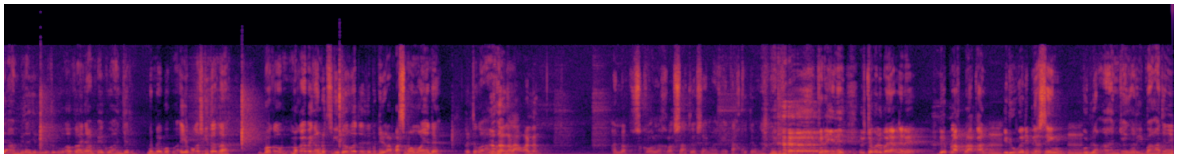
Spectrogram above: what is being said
dia ambil aja duit itu gue agak nyampe gue anjir. enam ribu apa? Ya pokoknya segituan lah. Pokoknya makanya pegang duit segitu gue tiba-tiba dirampas semuanya dah. Itu gue Lu gak ngelawan dong? Anak sekolah kelas 1 SMA kayak takut ya karena gini lu coba lu bayangin ya dia pelak pelakan hidungnya di piercing gue bilang anjing ngeri banget ini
